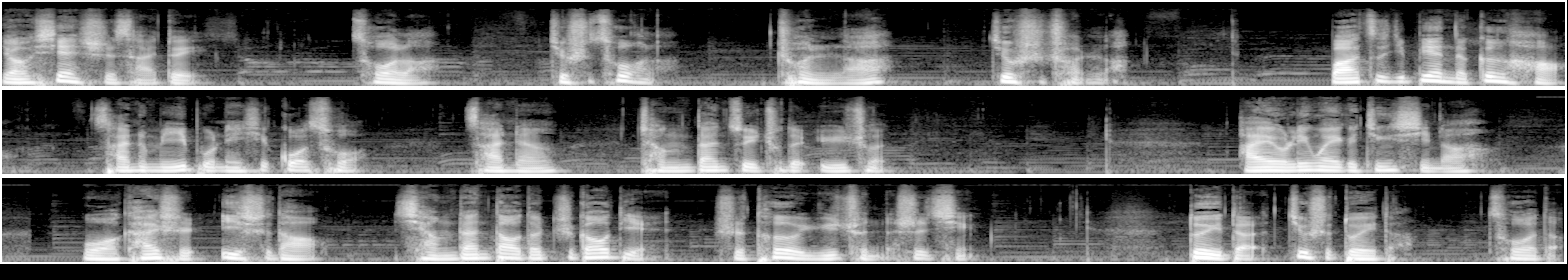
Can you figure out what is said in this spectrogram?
要现实才对，错了就是错了，蠢了。就是蠢了，把自己变得更好，才能弥补那些过错，才能承担最初的愚蠢。还有另外一个惊喜呢，我开始意识到，抢占道德制高点是特愚蠢的事情。对的就是对的，错的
